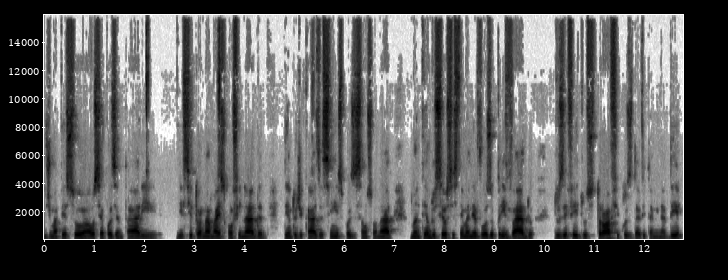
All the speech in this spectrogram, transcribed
de uma pessoa, ao se aposentar e, e se tornar mais confinada dentro de casa, sem exposição sonar, mantendo o seu sistema nervoso privado dos efeitos tróficos da vitamina D,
